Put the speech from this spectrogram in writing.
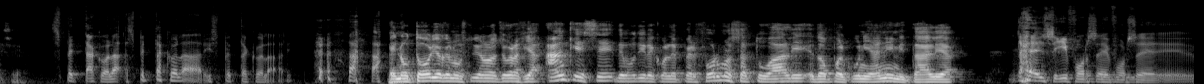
sì. spettacola- spettacolari, spettacolari. È notorio che non studiano la geografia, anche se devo dire con le performance attuali e dopo alcuni anni in Italia Eh sì, forse, forse,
